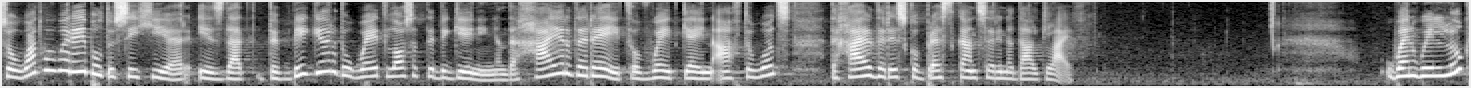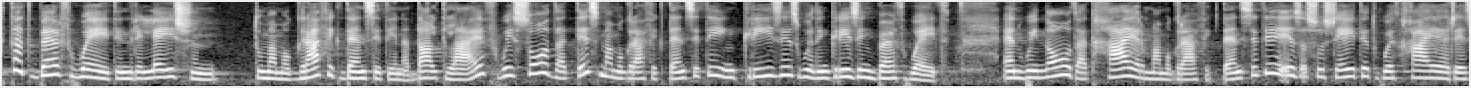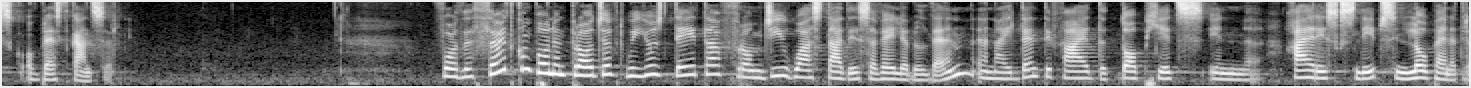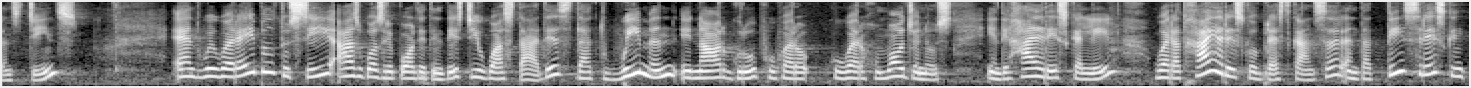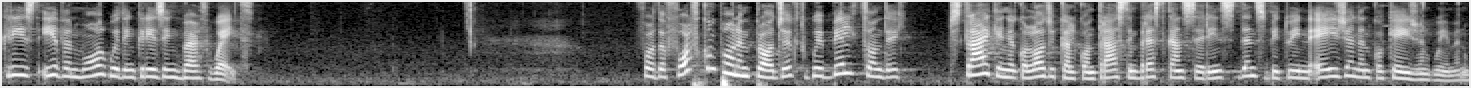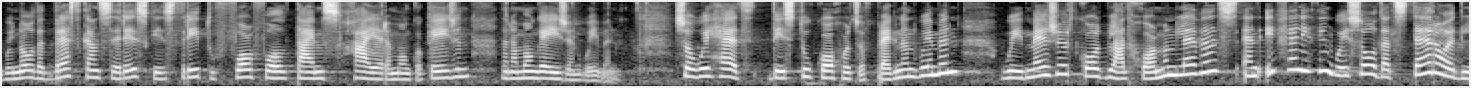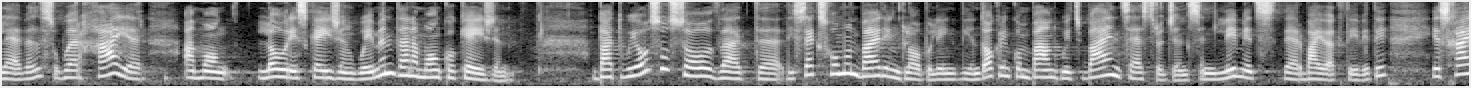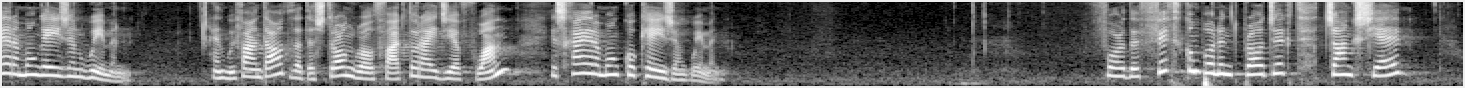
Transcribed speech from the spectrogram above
So what we were able to see here is that the bigger the weight loss at the beginning and the higher the rate of weight gain afterwards, the higher the risk of breast cancer in adult life. When we looked at birth weight in relation to mammographic density in adult life, we saw that this mammographic density increases with increasing birth weight. And we know that higher mammographic density is associated with higher risk of breast cancer. For the third component project, we used data from GWAS studies available then and identified the top hits in uh, high-risk SNPs in low penetrance genes. And we were able to see, as was reported in these GWAS studies, that women in our group who were, who were homogeneous in the high risk allele were at higher risk of breast cancer, and that this risk increased even more with increasing birth weight. For the fourth component project, we built on the striking ecological contrast in breast cancer incidence between Asian and Caucasian women. We know that breast cancer risk is three to fourfold times higher among Caucasian than among Asian women. So we had these two cohorts of pregnant women. We measured cord blood hormone levels, and if anything, we saw that steroid levels were higher among low risk Asian women than among Caucasian. But we also saw that uh, the sex hormone binding globulin, the endocrine compound which binds estrogens and limits their bioactivity, is higher among Asian women. And we found out that the strong growth factor, IGF 1, is higher among Caucasian women. For the fifth component project, Chung Hsieh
